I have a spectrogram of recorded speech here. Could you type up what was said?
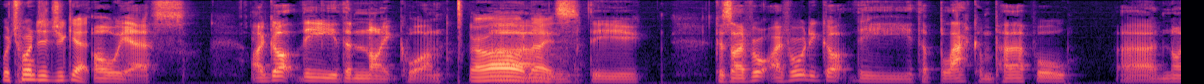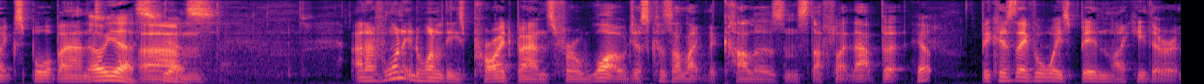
Which one did you get? Oh yes, I got the the Nike one. Oh, Um, nice. The because I've I've already got the the black and purple uh, Nike Sport Band. Oh, yes. Um, yes. And I've wanted one of these Pride bands for a while, just because I like the colors and stuff like that. But Yep. because they've always been like either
